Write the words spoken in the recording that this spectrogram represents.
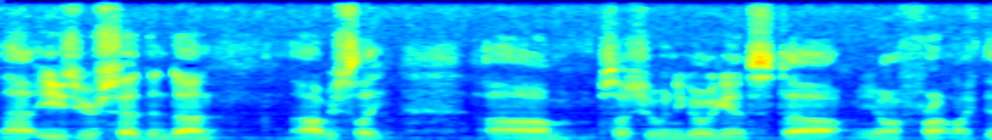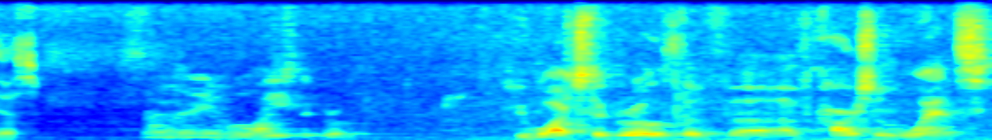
uh, easier said than done, obviously, um, especially when you go against, uh, you know, a front like this. Sunday will be, the gro- You watch the growth of, uh, of Carson Wentz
